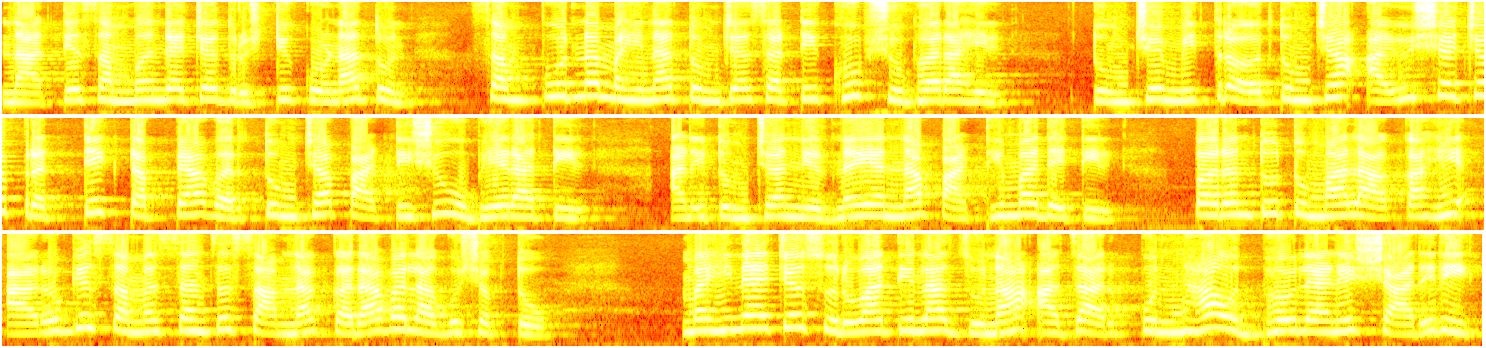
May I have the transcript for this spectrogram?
नातेसंबंधाच्या दृष्टिकोनातून संपूर्ण महिना तुमच्यासाठी खूप शुभ राहील. तुमचे मित्र तुमच्या आयुष्याच्या प्रत्येक टप्प्यावर तुमच्या पाठीशी उभे राहतील आणि तुमच्या निर्णयांना पाठिंबा देतील. परंतु तुम्हाला काही आरोग्य समस्यांचा सामना करावा लागू शकतो. महिन्याच्या सुरुवातीला जुना आजार पुन्हा उद्भवल्याने शारीरिक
